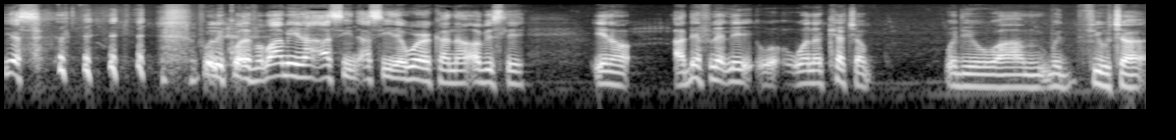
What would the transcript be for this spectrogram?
Yes. fully qualified. But I mean, I, I see I see the work, and uh, obviously, you know, I definitely w- want to catch up with you um, with future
